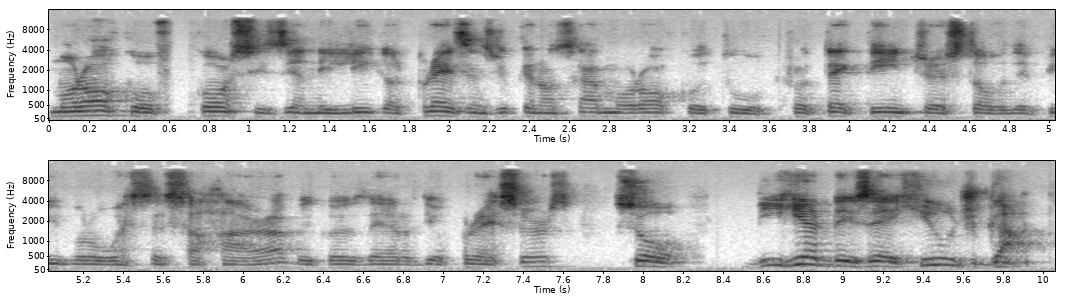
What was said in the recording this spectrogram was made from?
Morocco, of course, is an illegal presence. You cannot have Morocco to protect the interest of the people of Western Sahara because they are the oppressors. So here there's a huge gap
